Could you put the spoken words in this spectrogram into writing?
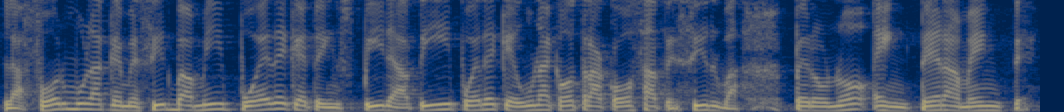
La fórmula que me sirva a mí puede que te inspire a ti, puede que una que otra cosa te sirva, pero no enteramente.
